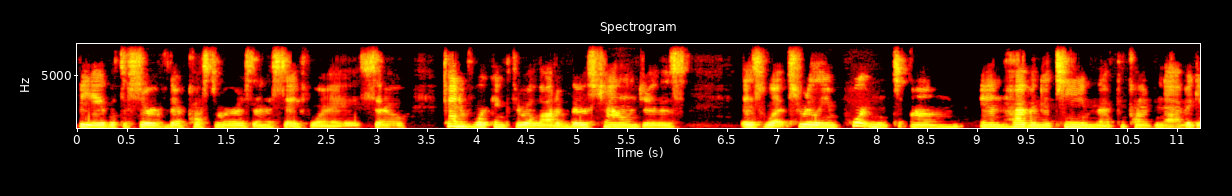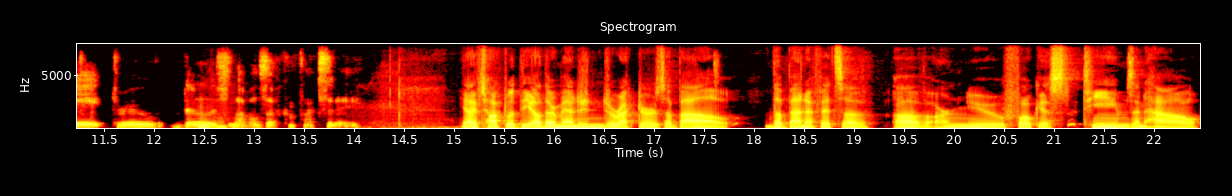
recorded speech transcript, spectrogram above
be able to serve their customers in a safe way so kind of working through a lot of those challenges is what's really important um, in having a team that can kind of navigate through those mm-hmm. levels of complexity. Yeah, I've talked with the other managing directors about the benefits of of our new focused teams and how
